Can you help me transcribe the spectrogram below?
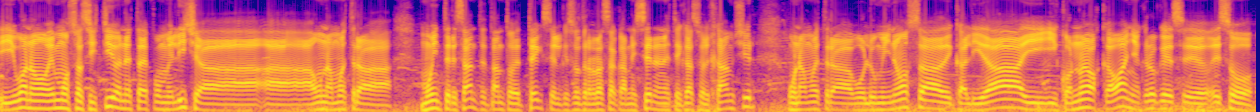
Y bueno, hemos asistido en esta Expo Melilla a, una muestra muy interesante, tanto de Texel, que es otra raza carnicera, en este caso el Hampshire, una muestra voluminosa, de calidad y, con nuevas cabañas. Creo que eso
